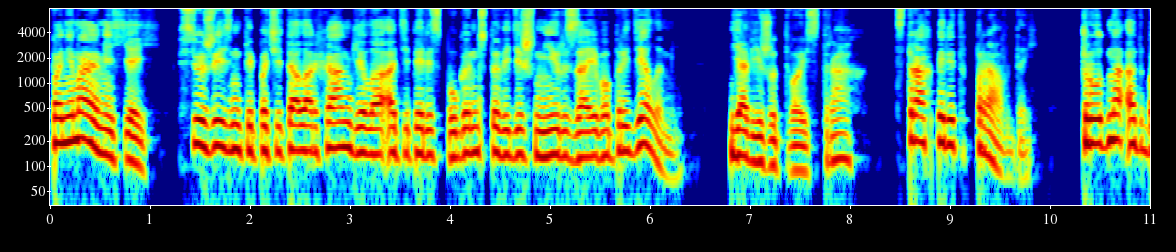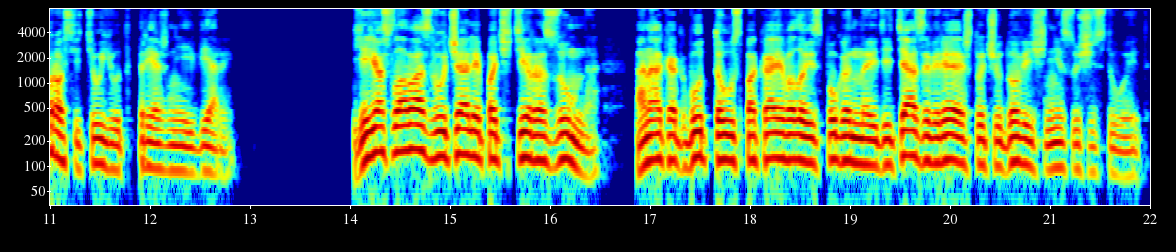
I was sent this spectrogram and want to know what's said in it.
Понимаю, Михей, Всю жизнь ты почитал Архангела, а теперь испуган, что видишь мир за его пределами. Я вижу твой страх. Страх перед правдой. Трудно отбросить уют прежней веры. Ее слова звучали почти разумно, Она как будто успокаивала испуганное дитя, заверяя, что чудовищ не существует.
